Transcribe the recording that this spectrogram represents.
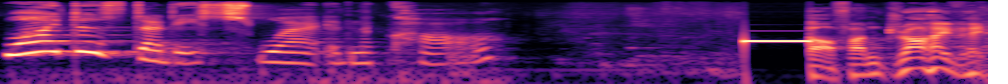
Why does Daddy swear in the car? Off, I'm driving.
